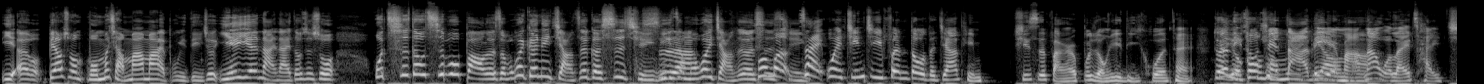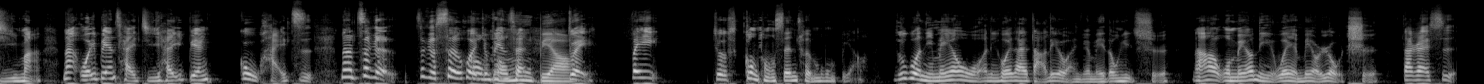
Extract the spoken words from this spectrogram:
也呃，不要说我们讲妈妈还不一定，就爷爷奶奶都是说，我吃都吃不饱了，怎么会跟你讲这个事情？啊，你怎么会讲这个事情？在为经济奋斗的家庭，其实反而不容易离婚。嘿，对，你出去打猎嘛，那我来采集嘛，那我一边采集还一边顾孩子，那这个这个社会就变成目标，对，非就是共同生存目标。如果你没有我，你回来打猎完也没东西吃；然后我没有你，我也没有肉吃。大概是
